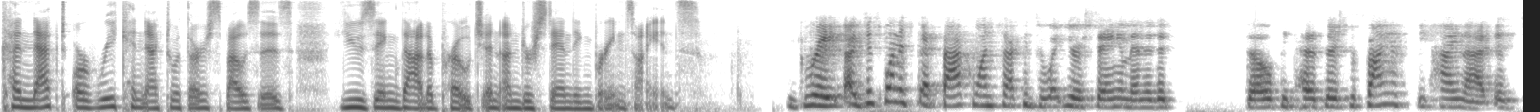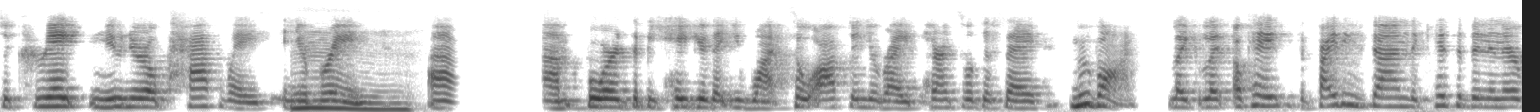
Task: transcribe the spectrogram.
connect or reconnect with our spouses using that approach and understanding brain science? Great. I just want to step back one second to what you were saying a minute ago because there's the science behind that is to create new neural pathways in your brain Mm. um, for the behavior that you want. So often you're right. Parents will just say, move on. Like, like, okay, the fighting's done. The kids have been in their,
